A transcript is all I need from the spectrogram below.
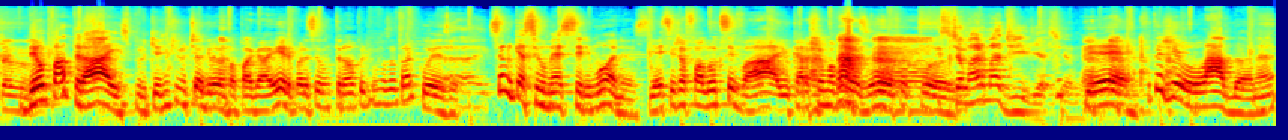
Então, Deu pra trás, porque a gente não tinha grana pra pagar ele, parecia um trampo de fazer outra coisa. Você não quer ser o mestre de cerimônias? E aí você já falou que você vai, e o cara chama várias vezes. eu falei, Isso chama armadilha. Chama. é, puta gelada, né?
